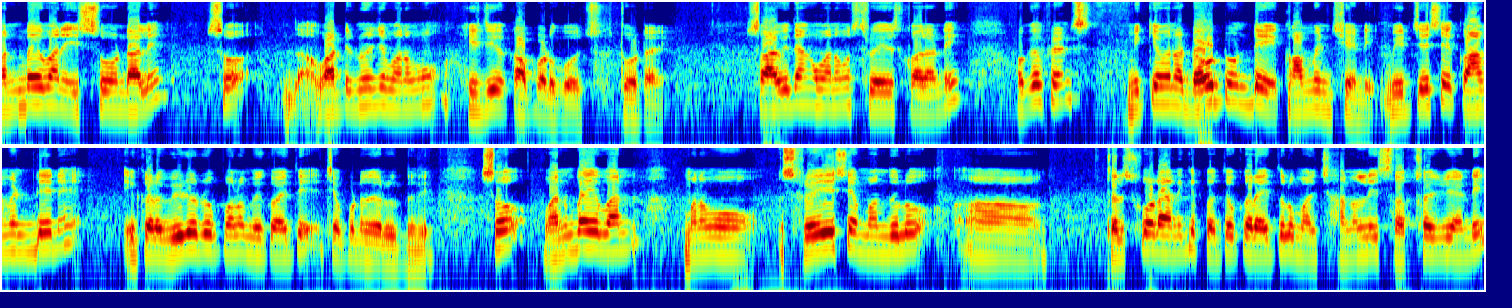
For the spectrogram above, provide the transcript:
వన్ బై వన్ ఇస్తూ ఉండాలి. సో వాటి నుంచి మనము ఈజీగా కాపాడుకోవచ్చు తోటని. సో ఆ విధంగా మనం స్ప్రే చేసుకోవాలండి. ఓకే ఫ్రెండ్స్ మీకు ఏమైనా డౌట్ ఉంటే కామెంట్ చేయండి. మీరు చేసే కామెంటేనే ఇక్కడ వీడియో రూపంలో మీకు అయితే చెప్పడం జరుగుతుంది. సో వన్ బై వన్ మనము స్ప్రే చేసే మందులు తెలుసుకోవడానికి ప్రతి ఒక్క రైతులు మన ఛానల్ని సబ్స్క్రైబ్ చేయండి.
